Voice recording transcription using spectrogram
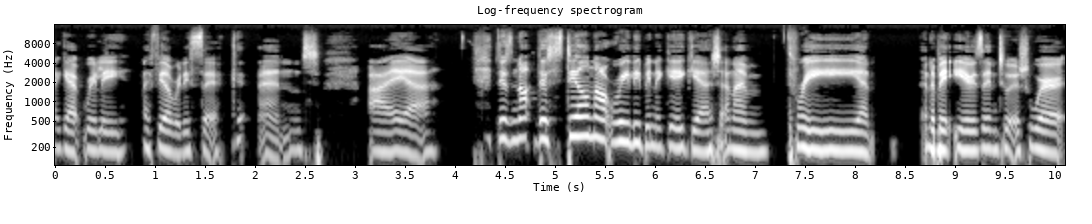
I get really. I feel really sick, and I. uh There's not. There's still not really been a gig yet, and I'm three and, and a bit years into it where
